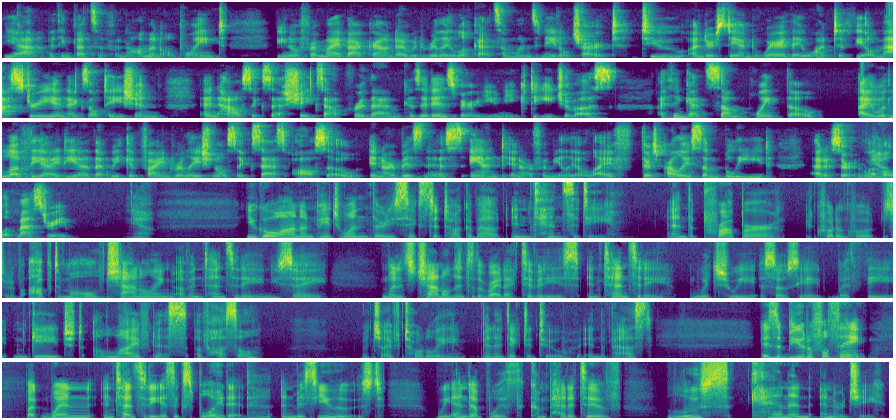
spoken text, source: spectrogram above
Yeah, I think that's a phenomenal point. you know, from my background, I would really look at someone's natal chart to understand where they want to feel mastery and exaltation and how success shakes out for them, because it is very unique to each of us. I think at some point, though, I would love the idea that we could find relational success also in our business and in our familial life. There's probably some bleed at a certain level yeah. of mastery. Yeah. You go on on page 136 to talk about intensity and the proper, quote unquote, sort of optimal channeling of intensity. And you say, when it's channeled into the right activities, intensity, which we associate with the engaged aliveness of hustle, which I've totally been addicted to in the past, is a beautiful thing. But when intensity is exploited and misused, we end up with competitive, loose cannon energy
